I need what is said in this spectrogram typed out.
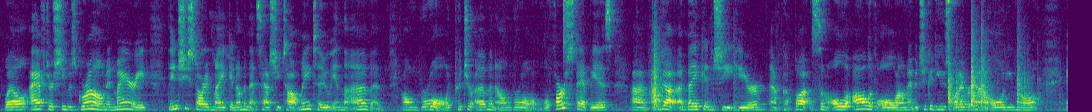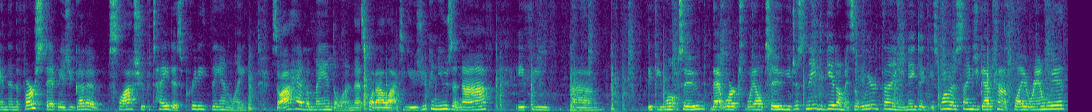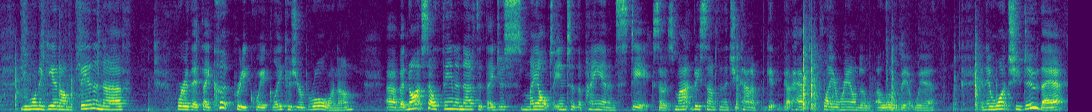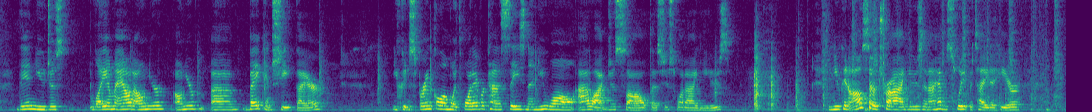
Well, after she was grown and married, then she started making them, and that's how she taught me to, in the oven on broil. put your oven on broil. Well, first step is, um, I've got a baking sheet here. I've got bought some oil, olive oil on it, but you could use whatever kind of oil you want. And then the first step is you got to slice your potatoes pretty thinly. So I have a mandolin. That's what I like to use. You can use a knife if you um, if you want to. That works well too. You just need to get them. It's a weird thing. You need to. It's one of those things you got to kind of play around with. You want to get them thin enough where that they cook pretty quickly because you're broiling them uh, but not so thin enough that they just melt into the pan and stick. So it might be something that you kind of get have to play around a, a little bit with. And then once you do that, then you just lay them out on your on your uh, baking sheet there. You can sprinkle them with whatever kind of seasoning you want. I like just salt. That's just what I use. And you can also try using, I have a sweet potato here.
